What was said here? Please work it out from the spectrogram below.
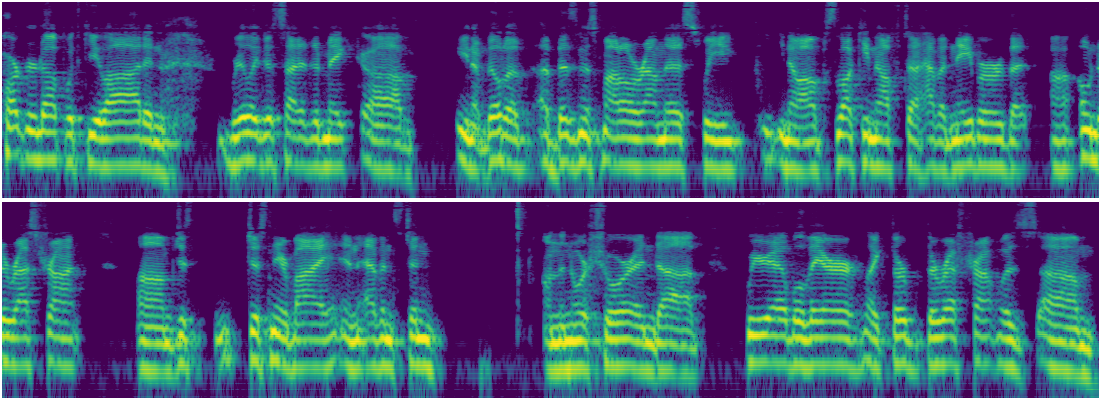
partnered up with Gilad and really decided to make um, you know build a, a, business model around this. We you know I was lucky enough to have a neighbor that uh, owned a restaurant um, just just nearby in Evanston on the North Shore, and uh, we were able there like their their restaurant was um,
